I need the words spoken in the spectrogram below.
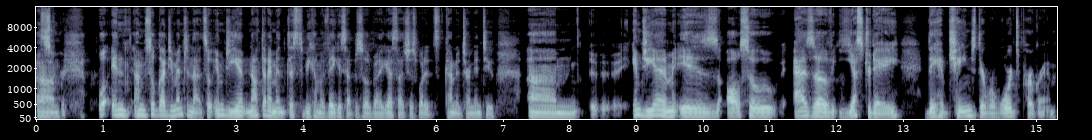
Um, well, and I'm so glad you mentioned that. So MGM, not that I meant this to become a Vegas episode, but I guess that's just what it's kind of turned into. Um, MGM is also, as of yesterday, they have changed their rewards program.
